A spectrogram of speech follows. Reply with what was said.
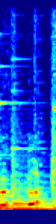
呵 呵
